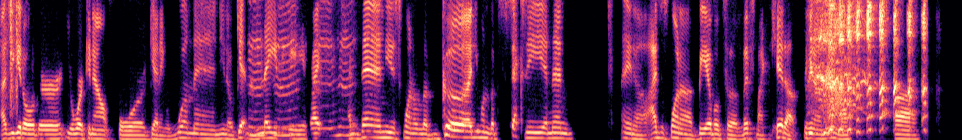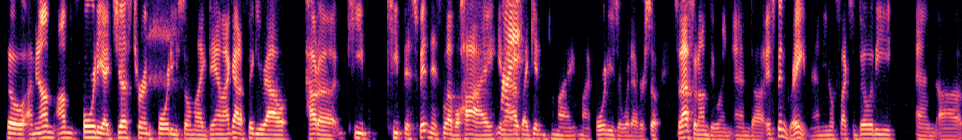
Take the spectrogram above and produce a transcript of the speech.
as you get older, you're working out for getting a woman, you know, getting mm-hmm, lady, right? Mm-hmm. And then you just want to look good, you want to look sexy, and then, you know, I just want to be able to lift my kid up, you know, now. uh, so I mean, I'm I'm 40. I just turned 40, so I'm like, damn, I got to figure out how to keep keep this fitness level high, you know, right. as I get into my my 40s or whatever. So so that's what I'm doing, and uh, it's been great, man. You know, flexibility and uh,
